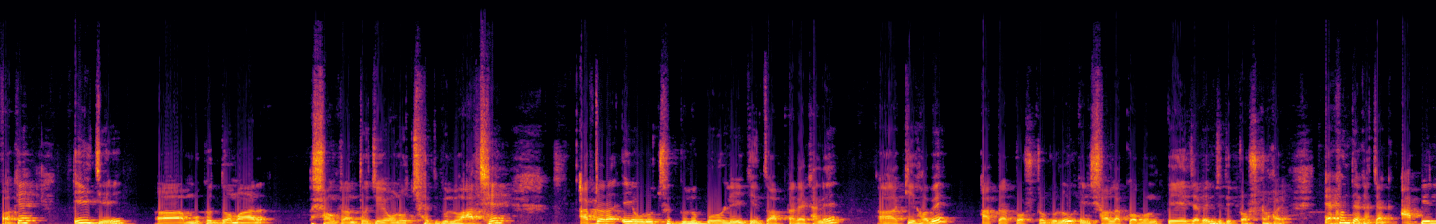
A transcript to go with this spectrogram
ওকে এই যে মোকদ্দমার সংক্রান্ত যে অনুচ্ছেদগুলো আছে আপনারা এই অনুচ্ছেদগুলো পড়লেই কিন্তু আপনার এখানে কি হবে? আপনার প্রশ্নগুলো ইনশাল্লাহ কমন পেয়ে যাবেন যদি প্রশ্ন হয়। এখন দেখা যাক আপিল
